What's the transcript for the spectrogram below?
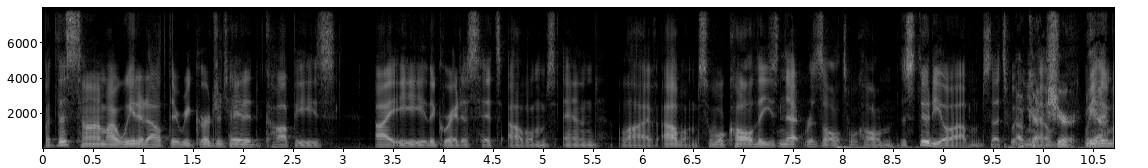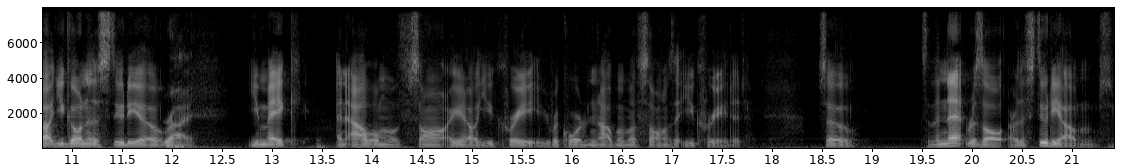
but this time I weeded out the regurgitated copies, i.e., the greatest hits albums and live albums. So we'll call these net results, we'll call them the studio albums. That's what, you Okay, know. sure, When you yeah. think about you go into the studio, Right. you make an album of song you know you create you record an album of songs that you created so so the net result are the studio albums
